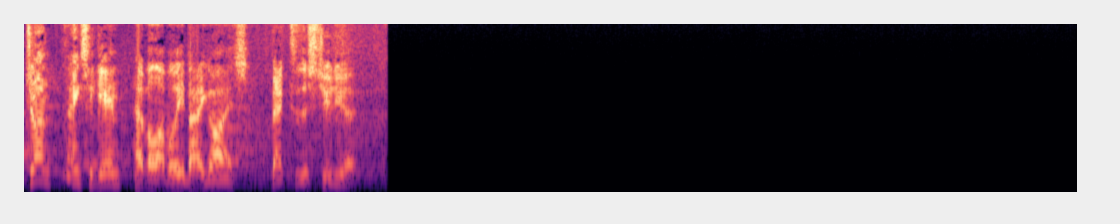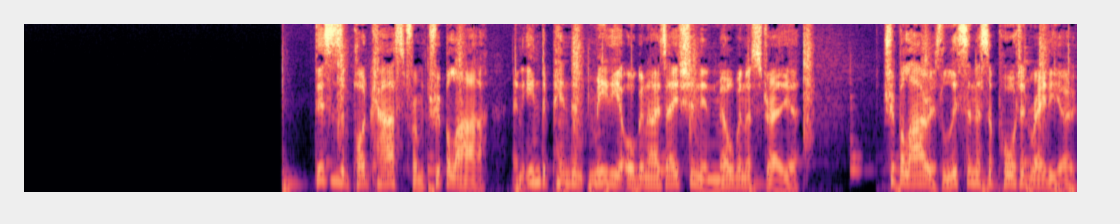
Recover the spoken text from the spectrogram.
John, thanks again. Have a lovely day, guys. Back to the studio. This is a podcast from Triple R, an independent media organisation in Melbourne, Australia. Triple R is listener supported radio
